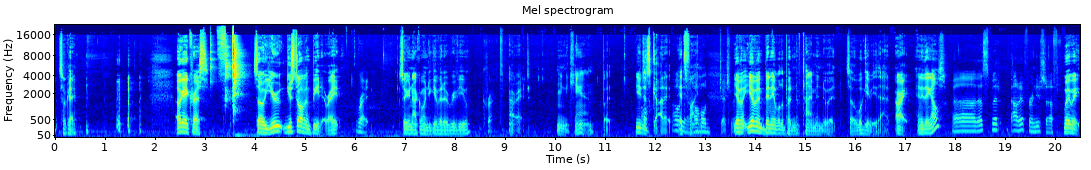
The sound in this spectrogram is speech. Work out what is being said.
It's okay. okay, Chris. So you you still haven't beat it, right? Right. So you're not going to give it a review. Correct. All right. I mean, you can, but you just got it. Oh, it's yeah, fine. I'll hold judgment. You haven't you haven't been able to put enough time into it. So we'll give you that. All right. Anything else? Uh, that's about it for new stuff. Wait, wait.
